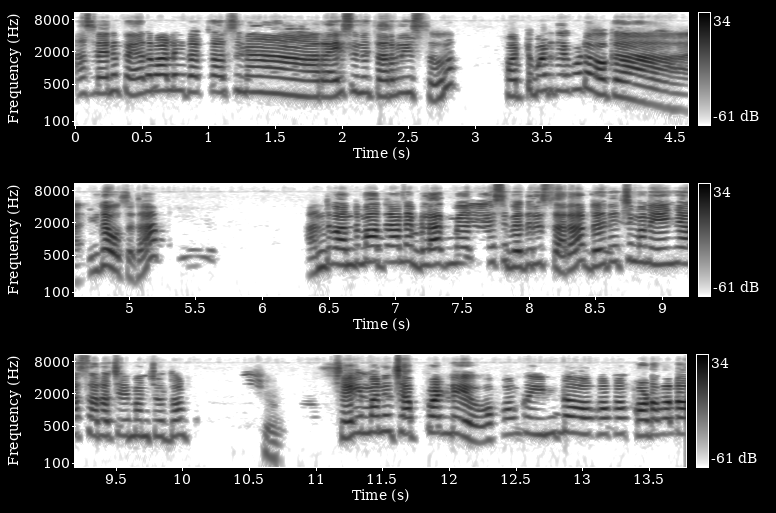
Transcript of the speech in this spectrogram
అసలు ఆయన పేదవాళ్ళకి దక్కాల్సిన రైస్ని తరలిస్తూ పట్టుబడితే కూడా ఒక ఇది అవుతుందా అందు అంత మాత్రాన్ని బ్లాక్ మెయిల్ చేసి బెదిరిస్తారా? బెదిరించి మనం ఏం చేస్తారో చేయమని చూద్దాం. చేయమని చెప్పండి. ఒక్కొక్క ఇంట్లో ఒక్కొక్క కొడవలో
